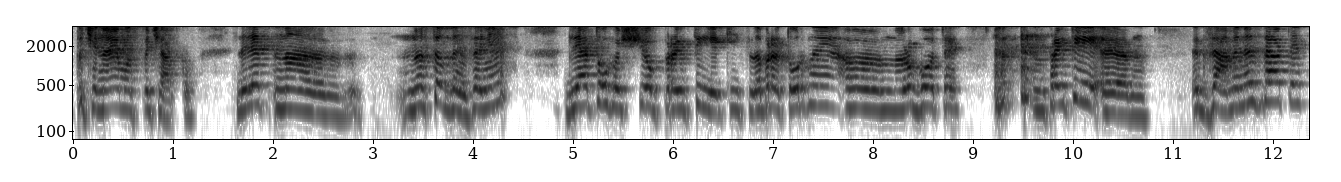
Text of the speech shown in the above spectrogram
Починаємо спочатку. Для на наступних занять для того, щоб пройти якісь лабораторні е, роботи, пройти е, екзамени, здати.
